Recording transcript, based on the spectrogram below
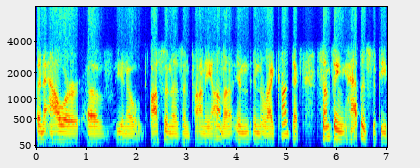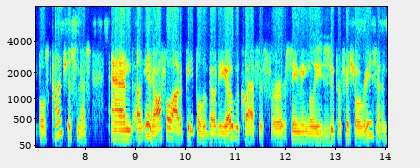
an hour of you know asanas and pranayama in in the right context. Something happens to people's consciousness, and uh, you know, an awful lot of people who go to yoga classes for seemingly mm-hmm. superficial reason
